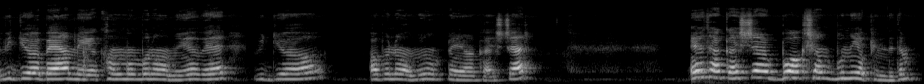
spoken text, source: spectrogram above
videoyu beğenmeyi, kanalıma abone olmayı ve videoya abone olmayı unutmayın arkadaşlar. Evet arkadaşlar bu akşam bunu yapayım dedim.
